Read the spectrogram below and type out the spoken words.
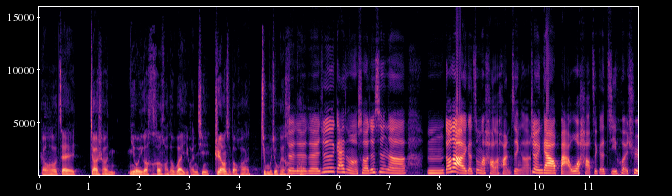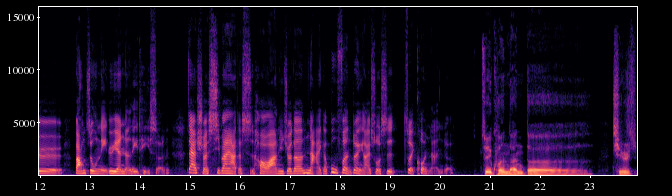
然后再加上。你有一个很好的外语环境，这样子的话进步就会很快。对对对，就是该怎么说，就是呢，嗯，都到一个这么好的环境了，就应该要把握好这个机会，去帮助你语言能力提升。在学西班牙的时候啊，你觉得哪一个部分对你来说是最困难的？最困难的其实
